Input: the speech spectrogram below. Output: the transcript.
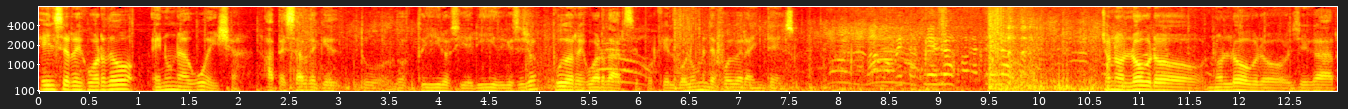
él se resguardó en una huella, a pesar de que tuvo dos tiros y herido y qué sé yo, pudo resguardarse porque el volumen de fuego era intenso. ¡Vamos, Yo no logro, no logro llegar.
